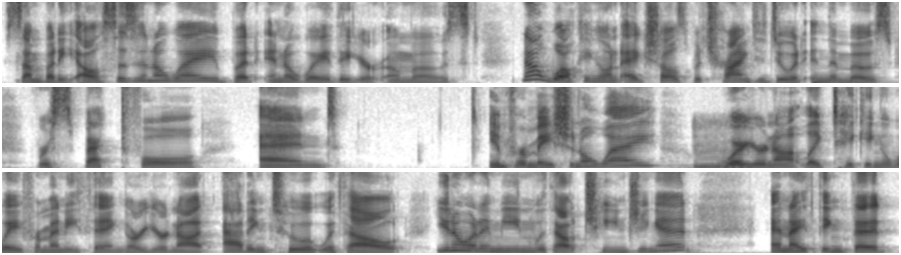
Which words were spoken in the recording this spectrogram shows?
somebody else's in a way but in a way that you're almost not walking on eggshells but trying to do it in the most respectful and informational way mm. where you're not like taking away from anything or you're not adding to it without, you know what I mean, without changing it. And I think that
